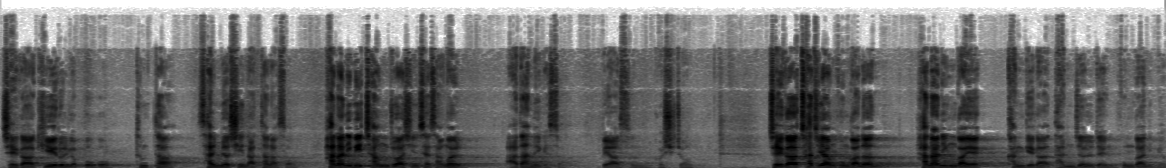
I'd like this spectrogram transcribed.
죄가 기회를 엿보고 틈타 살며시 나타나서 하나님이 창조하신 세상을 아담에게서 빼앗은 것이죠. 제가 차지한 공간은 하나님과의 관계가 단절된 공간이며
